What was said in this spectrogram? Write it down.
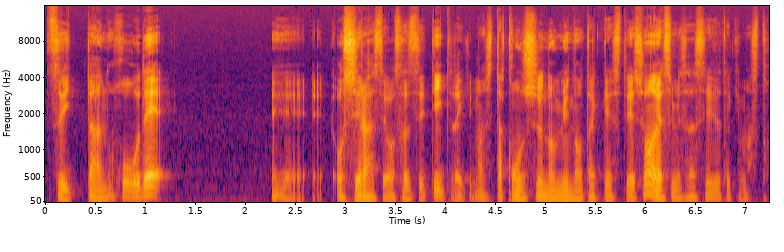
ツイッターの方で、えー、お知らせをさせていただきました。今週の身の丈ステーションをお休みさせていただきますと。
